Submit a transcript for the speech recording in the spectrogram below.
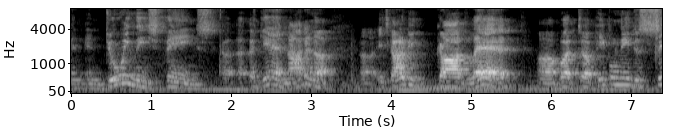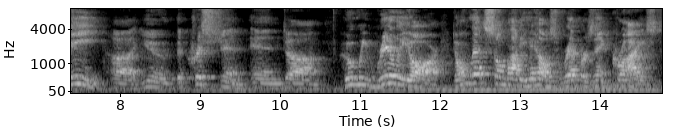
and, and doing these things uh, again, not in a. it's got to be God led. But people need to see you, the Christian, and who we really are. Don't let somebody else represent Christ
